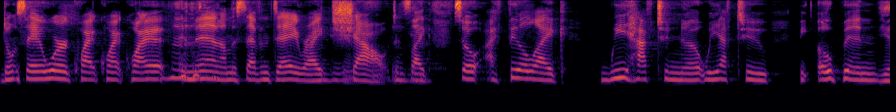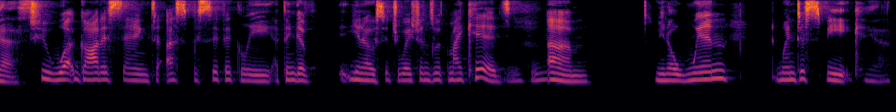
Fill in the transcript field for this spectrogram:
Don't say a word, quiet, quiet, quiet. And then on the seventh day, right? Shout. It's like, so I feel like we have to know, we have to be open Yes. to what God is saying to us specifically. I think of, you know, situations with my kids. Um, you know, when, when to speak Yes.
